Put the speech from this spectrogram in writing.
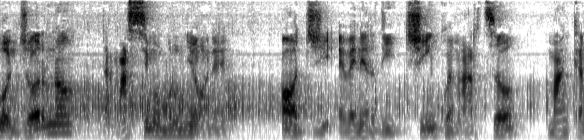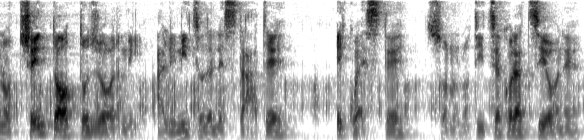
Buongiorno da Massimo Brugnone. Oggi è venerdì 5 marzo, mancano 108 giorni all'inizio dell'estate e queste sono notizie a colazione,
